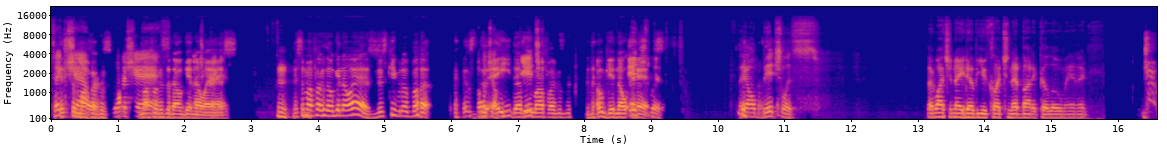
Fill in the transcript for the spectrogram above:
take it's a shower. Motherfuckers, motherfuckers that don't get no ass. it's the motherfuckers don't get no ass. Just keep it a buck. It's the AEW bitch, motherfuckers don't get no bitchless. ads. They all bitchless. They're watching AEW clutching that body pillow, man.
